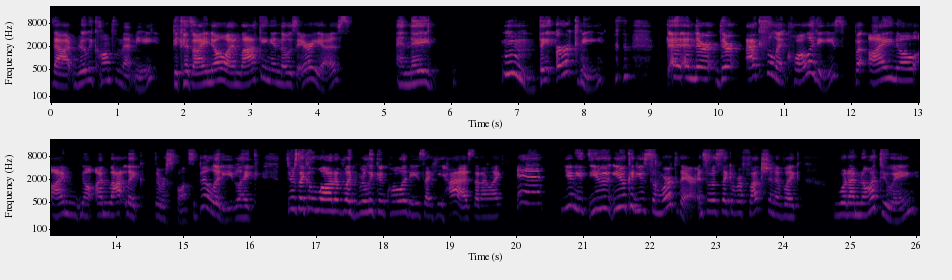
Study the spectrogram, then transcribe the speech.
that really complement me because I know I'm lacking in those areas and they mm, they irk me. And, and, they're they're excellent qualities but I know I'm not I'm not like the responsibility. Like there's like a lot of like really good qualities that he has that I'm like eh you need you you could use some work there. And so it's like a reflection of like what I'm not doing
